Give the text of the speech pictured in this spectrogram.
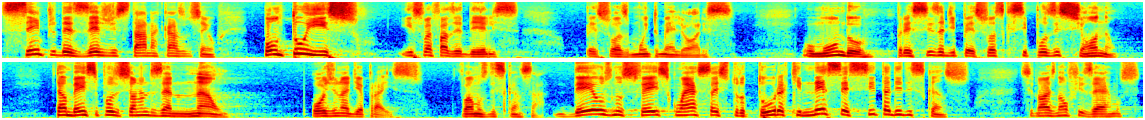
Sempre o desejo de estar na casa do Senhor. Pontue isso. Isso vai fazer deles pessoas muito melhores. O mundo precisa de pessoas que se posicionam. Também se posicionam dizendo: não, hoje não é dia para isso. Vamos descansar. Deus nos fez com essa estrutura que necessita de descanso. Se nós não fizermos,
